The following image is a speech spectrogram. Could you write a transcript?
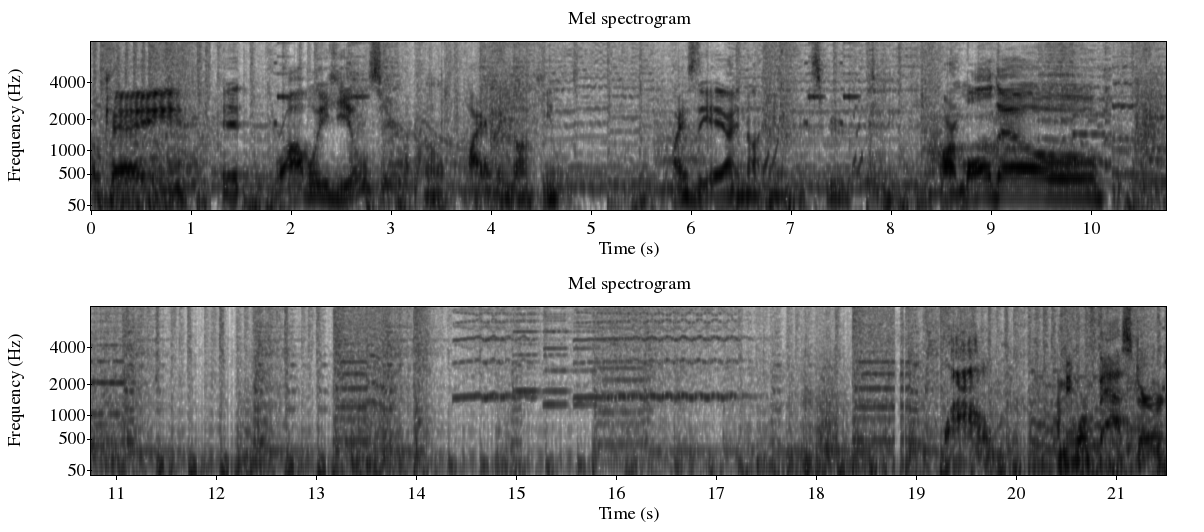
Okay. It probably heals here. Oh, why are they not healing? Why is the AI not healing? That's weird. Armaldo. Wow. I mean, we're faster.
